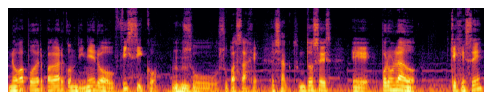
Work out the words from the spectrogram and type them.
No va a poder pagar con dinero físico su, su, pasaje. Exacto. Entonces, eh, por un lado, quejese,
